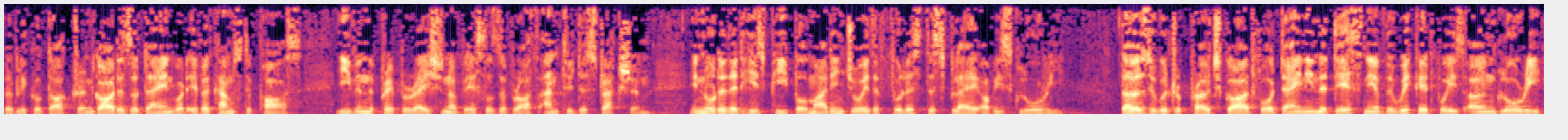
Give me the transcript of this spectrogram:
biblical doctrine God has ordained whatever comes to pass, even the preparation of vessels of wrath unto destruction, in order that his people might enjoy the fullest display of his glory. Those who would reproach God for ordaining the destiny of the wicked for his own glory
